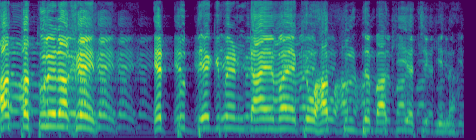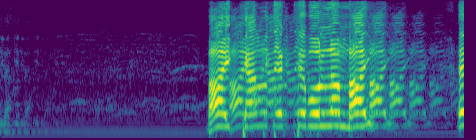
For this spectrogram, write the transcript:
হাতটা তুলে রাখেন। একটু দেখবেন ডায়ে বায়ে কেউ হাত তুলতে বাকি আছে কিনা। ভাই কেন দেখতে বললাম ভাই? এ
